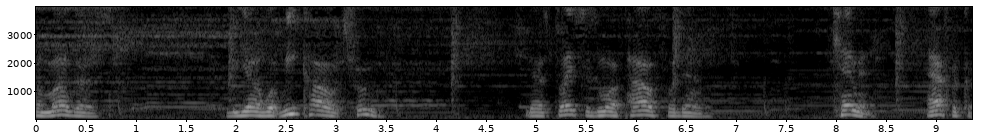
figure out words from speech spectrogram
among us beyond what we call true. There's places more powerful than Kemet, Africa,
